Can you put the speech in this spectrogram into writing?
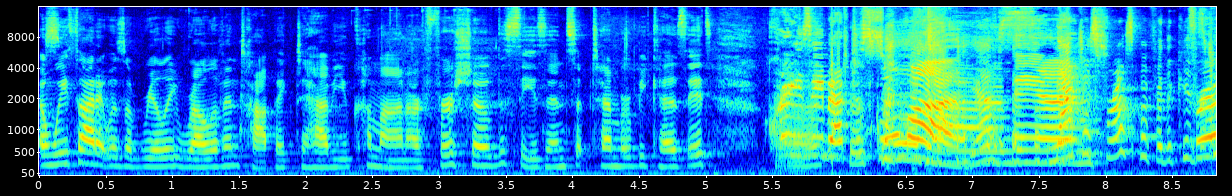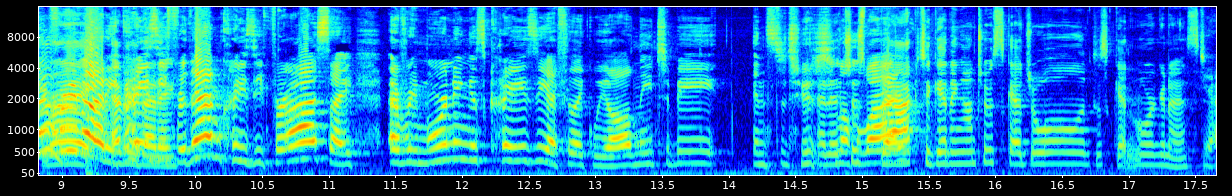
And we thought it was a really relevant topic to have you come on our first show of the season, September, because it's crazy back to school month. yes, And not just for us, but for the kids for too. everybody. everybody. Crazy for them, crazy for us. I every morning is crazy. I feel like we all need to be institutionalized. And it's just back to getting onto a schedule and just getting organized. Yeah.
